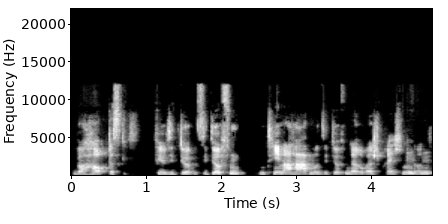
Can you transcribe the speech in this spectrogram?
überhaupt das Gefühl, sie, dür sie dürfen ein Thema haben und sie dürfen darüber sprechen. Mhm. Und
